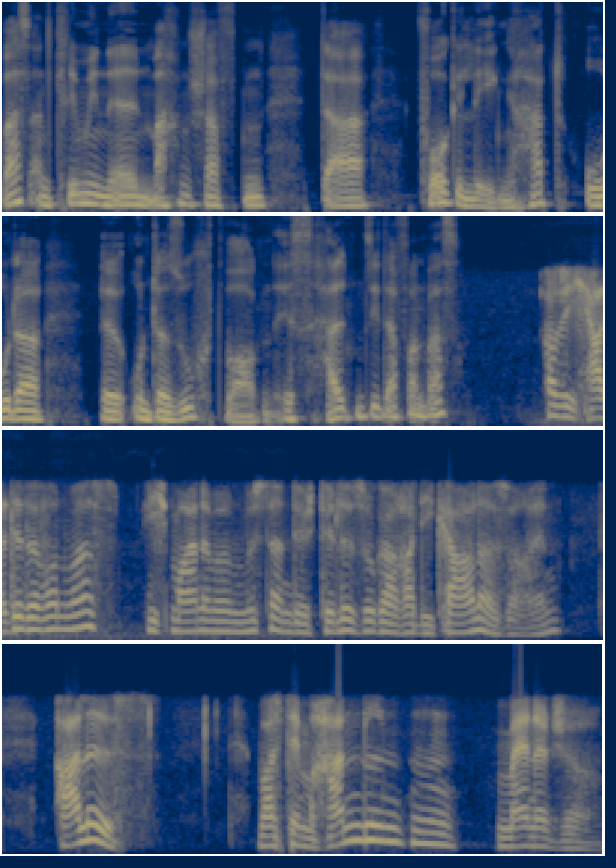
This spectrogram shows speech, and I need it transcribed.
was an kriminellen Machenschaften da vorgelegen hat oder äh, untersucht worden ist? Halten Sie davon was? Also ich halte davon was. Ich meine, man müsste an der Stelle sogar radikaler sein. Alles, was dem handelnden Manager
